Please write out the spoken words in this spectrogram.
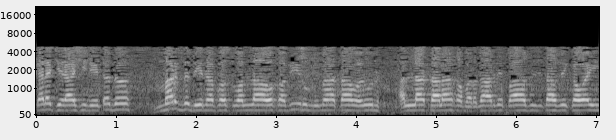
کل چراشی نیتا دو مرد دی نفس واللہ خبیر مما تاولون اللہ تعالی خبردار دے پاس جتا سے کوئی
